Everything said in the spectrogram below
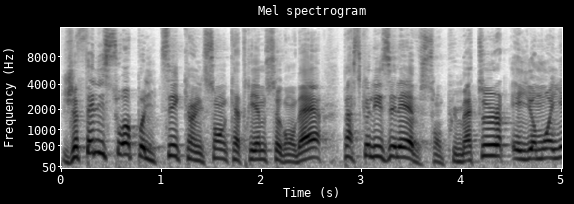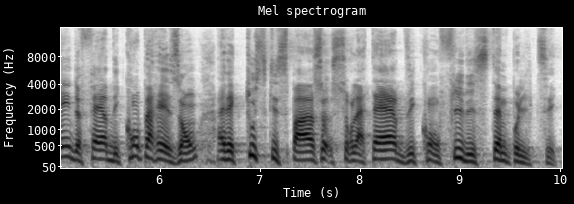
Je fais l'histoire politique quand ils sont en quatrième secondaire parce que les élèves sont plus matures et il y a moyen de faire des comparaisons avec tout ce qui se passe sur la Terre, des conflits, des systèmes politiques.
